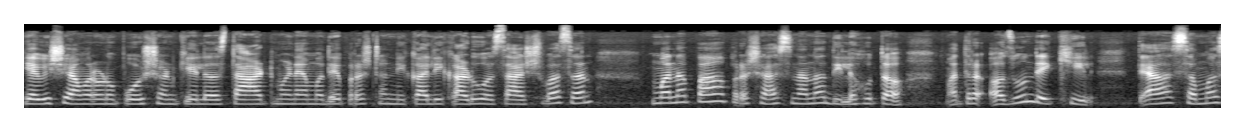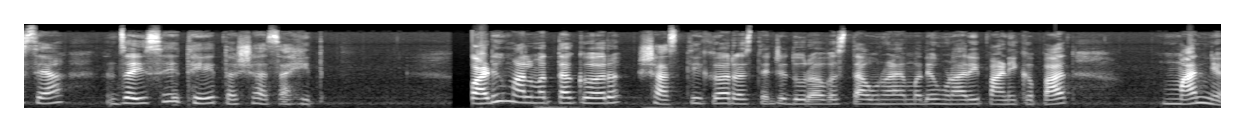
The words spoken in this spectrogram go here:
याविषयी आमरण उपोषण केलं असता आठ महिन्यामध्ये प्रश्न निकाली काढू असं आश्वासन मनपा प्रशासनानं दिलं होतं. मात्र अजून देखील त्या समस्या जैसे थे तशाच आहेत. वाढीव मालमत्ता कर शास्ती कर रस्त्यांची दुरावस्था उन्हाळ्यामध्ये होणारी पाणी कपात मान्य.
